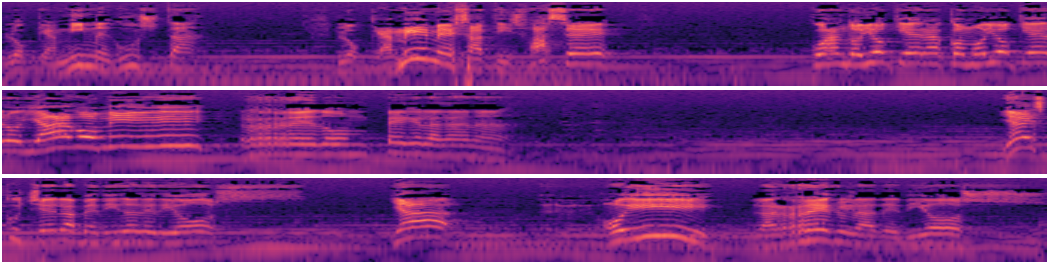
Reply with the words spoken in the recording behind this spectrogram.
lo que a mí me gusta, lo que a mí me satisface, cuando yo quiera, como yo quiero, y hago mi redompegue la gana. Ya escuché la medida de Dios. Ya eh, oí la regla de Dios.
